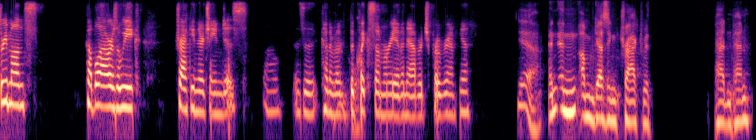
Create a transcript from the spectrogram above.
three months a couple hours a week tracking their changes uh, is a kind of a, cool. the quick summary of an average program. Yeah. Yeah. And, and I'm guessing tracked with pad and pen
